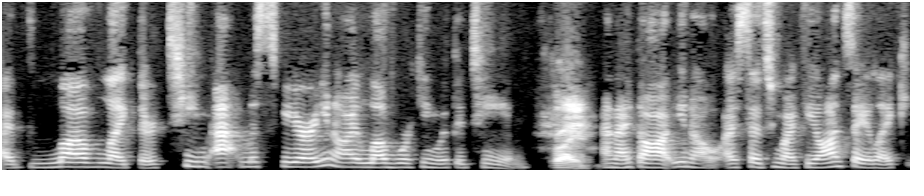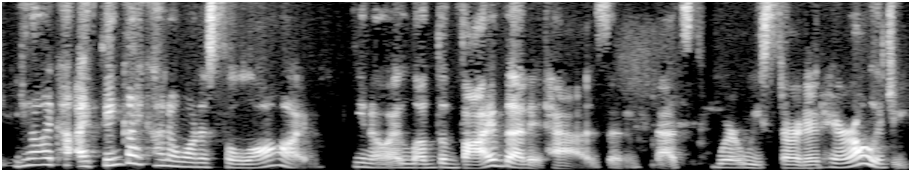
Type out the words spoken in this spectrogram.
I'd love like their team atmosphere. You know, I love working with a team. Right. And I thought, you know, I said to my fiance, like, you know, I, I think I kind of want a salon. You know, I love the vibe that it has. And that's where we started Hairology.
